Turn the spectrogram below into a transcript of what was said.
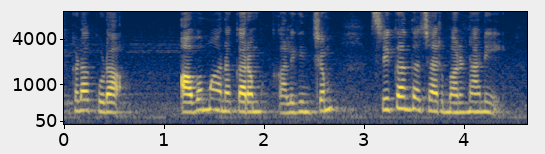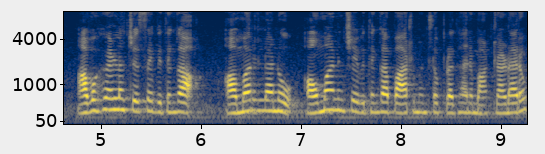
ఎక్కడా కూడా అవమానకరం కలిగించం. శ్రీకాంతాచారి మరణాన్ని అవహేళన చేసే విధంగా అమరులను అవమానించే విధంగా పార్లమెంట్లో ప్రధాని మాట్లాడారు.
